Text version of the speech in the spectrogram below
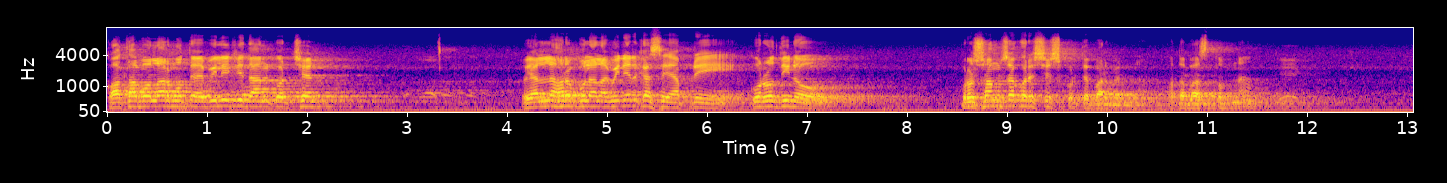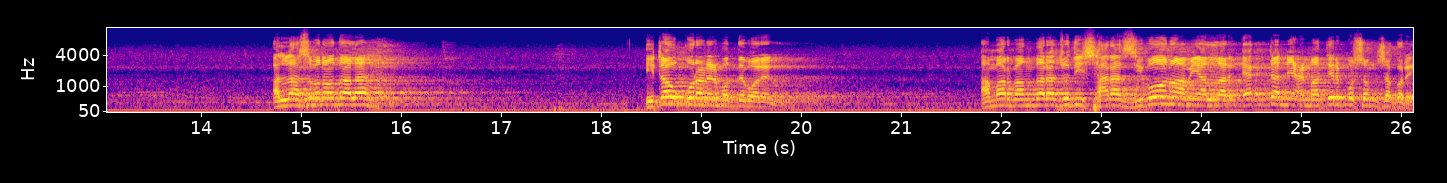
কথা বলার মতো অ্যাবিলিটি দান করছেন। ওই আল্লাহ রব্বুল আলমিনের কাছে আপনি কোনোদিনও প্রশংসা করে শেষ করতে পারবেন না। কথা বাস্তব না? আল্লাহ ওয়া এটাও কোরআনের মধ্যে বলেন আমার বান্দারা যদি সারা জীবনও আমি আল্লাহর একটা নেয়ামাতের প্রশংসা করে,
